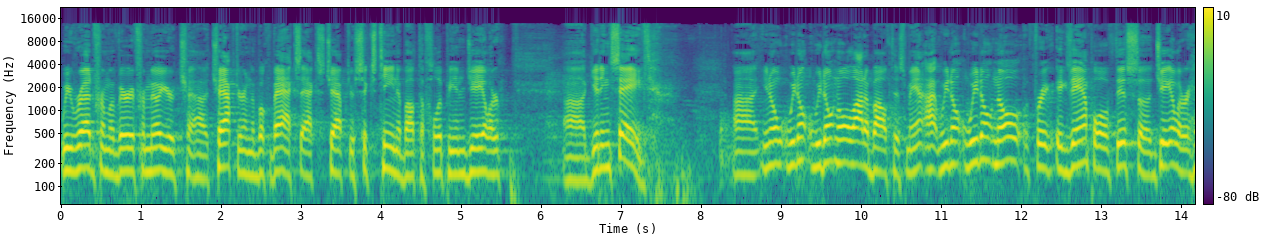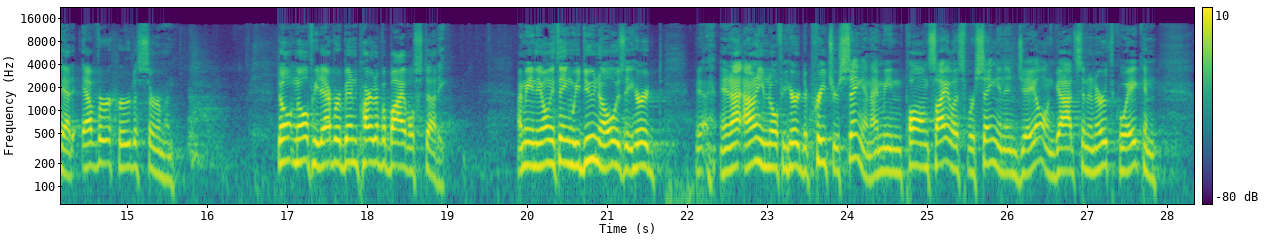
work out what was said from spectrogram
we read from a very familiar ch- chapter in the book of Acts, Acts chapter 16, about the Philippian jailer uh, getting saved. Uh, you know, we don't, we don't know a lot about this man. I, we, don't, we don't know, for example, if this uh, jailer had ever heard a sermon. Don't know if he'd ever been part of a Bible study. I mean, the only thing we do know is he heard, and I, I don't even know if he heard the preacher singing. I mean, Paul and Silas were singing in jail, and God sent an earthquake, and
